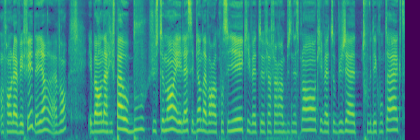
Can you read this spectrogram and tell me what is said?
enfin on l'avait fait d'ailleurs avant et ben on n'arrive pas au bout justement. Et là c'est bien d'avoir un conseiller qui va te faire faire un business plan qui va t'obliger à trouver des contacts.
